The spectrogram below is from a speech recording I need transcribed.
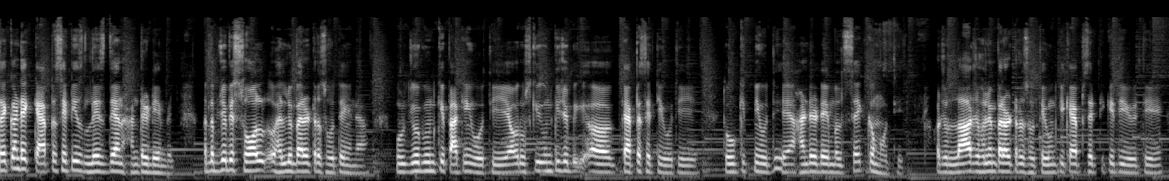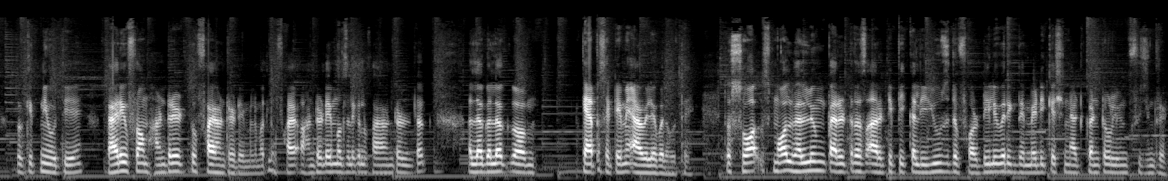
सेकंड है capacity is less than hundred M मतलब जो भी सॉल वैल्यू बैरेटर्स होते हैं ना जो भी उनकी पैकिंग होती है और उसकी, उनकी जो भी कैपेसिटी होती है तो वो कितनी होती है? हंड्रेड एम से कम होती है। और जो लार्ज वॉल्यूम पैरेटर्स होते हैं, उनकी कैपेसिटी कितनी होती है? तो कितनी होती है? Vary from hundred to five hundred M मतलब फाइव हंड्रेड एम से लेकर फाइव हंड्रेड तक अलग अलग कैपेसिटी में अवेलेबल होते हैं। तो small volume parenterals are typically use for delivering the medication at control infusion rate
